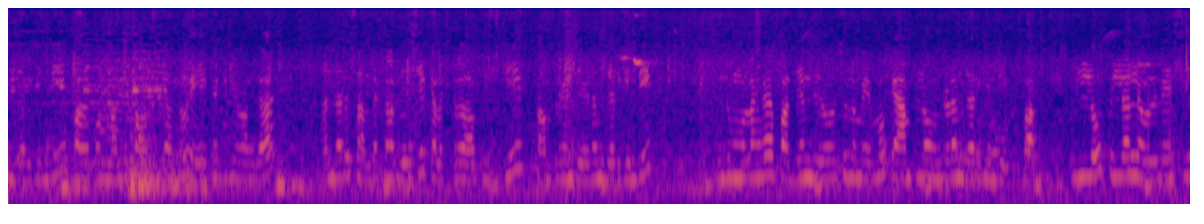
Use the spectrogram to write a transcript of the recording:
చేయడం జరిగింది. పదకొండు మంది కౌన్సిలర్లు ఏకగ్రీవంగా అందరూ సంతకాలు చేసి కలెక్టర్ ఆఫీస్కి కంప్లైంట్ చేయడం జరిగింది. ఇందు మూలంగా పద్దెనిమిది రోజులు మేము క్యాంపులో ఉండడం జరిగింది. ఇల్లు పిల్లల్ని వదిలేసి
